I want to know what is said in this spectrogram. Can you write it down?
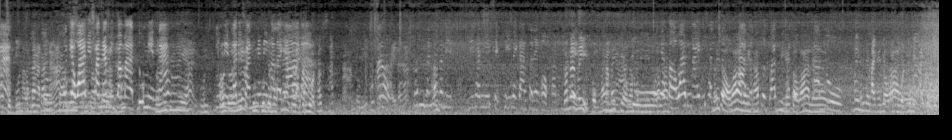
น่ะ คุณทำงานเลยนะคุณอย่าว่าดิฉันนะหมิ่นประมาทดูหมิ่นนะ ไม่ใช่ฮะคุณดูหมิ่นว่าดิฉันไม่มีมารยาทอะ ตำรวจเขาซัดถามตรงนี้ผู้เสียหายนะฮะ ก็ดิฉันก็ดีดิ ฉันมีสิทธิในการแสดงออกความคิดก็เห็นนั่นสิผมทำงานอยู่ คุณอย่าต่อว่าดิฉันดิฉันไม่ต่อว่าเลยครับสึกว่าไม่มีใครต่อว่าเลยถูกไม่มีใครต่อว่าไม่มีใครต่อว่า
